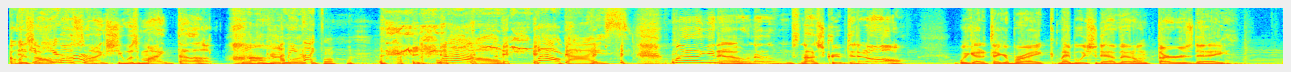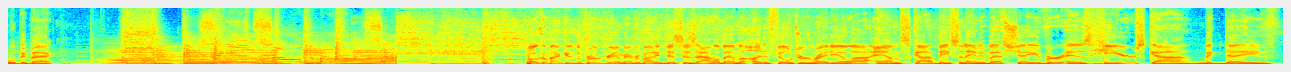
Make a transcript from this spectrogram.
But it's almost like she was mic'd up. Huh. Good I mean, microphone. Like, wow, wow, guys. Well, you know, no, it's not scripted at all. We got to take a break. Maybe we should have that on Thursday. We'll be back. Welcome back into the program, everybody. This is Alabama Unfiltered Radio. I am Scott Beeson. Amy Beth Shaver is here. Sky, Big Dave,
